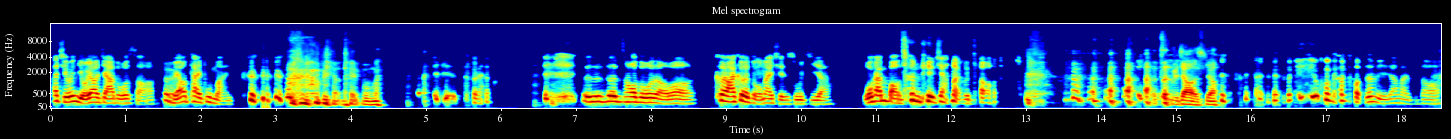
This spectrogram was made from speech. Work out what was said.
啊，请问油要加多少啊？不要太不满。不要太不满。对啊这是这超多的好不好？克拉克怎么卖咸酥鸡啊？我敢保证别家买不到，这比较好笑。我敢保证别家买不到啊！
